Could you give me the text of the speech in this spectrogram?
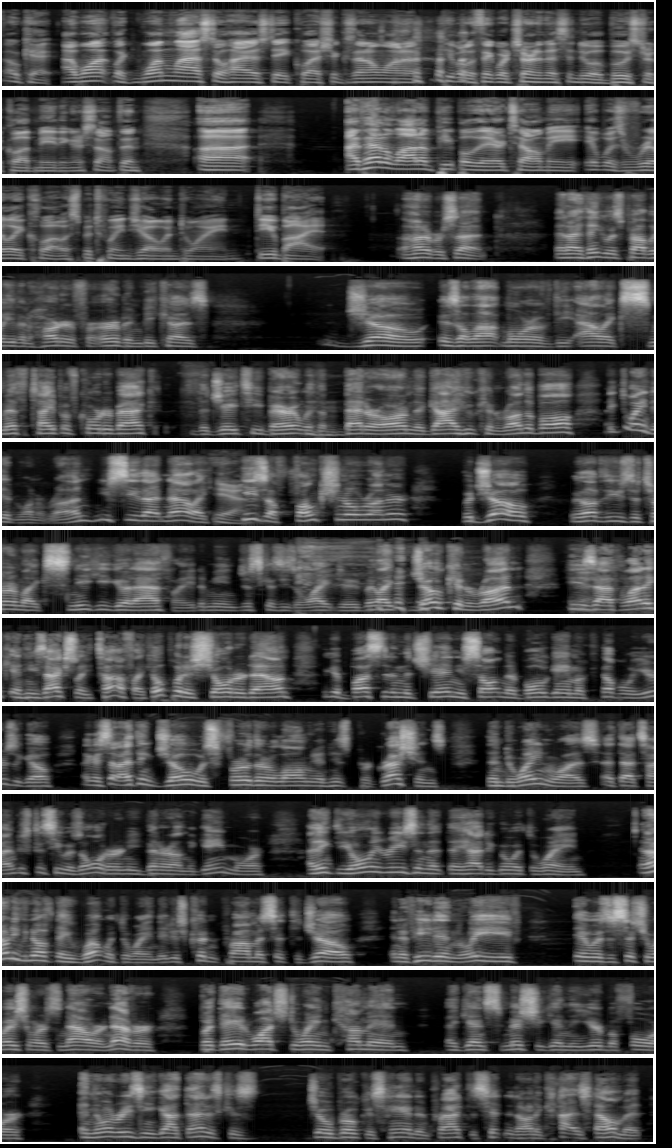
Okay, I want like one last Ohio State question because I don't want people to think we're turning this into a booster club meeting or something. Uh, I've had a lot of people there tell me it was really close between Joe and Dwayne. Do you buy it? 100%. And I think it was probably even harder for Urban because Joe is a lot more of the Alex Smith type of quarterback, the JT Barrett with mm-hmm. a better arm, the guy who can run the ball. Like Dwayne didn't want to run. You see that now. Like yeah. he's a functional runner, but Joe, we love to use the term like sneaky good athlete. I mean, just because he's a white dude, but like Joe can run, he's yeah. athletic, and he's actually tough. Like he'll put his shoulder down, he get busted in the chin. You saw it in their bowl game a couple of years ago. Like I said, I think Joe was further along in his progressions than Dwayne was at that time, just because he was older and he'd been around the game more. I think the only reason that they had to go with Dwayne, and I don't even know if they went with Dwayne, they just couldn't promise it to Joe, and if he didn't leave, it was a situation where it's now or never. But they had watched Dwayne come in against Michigan the year before and the only reason he got that is because Joe broke his hand in practice hitting it on a guy's helmet.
